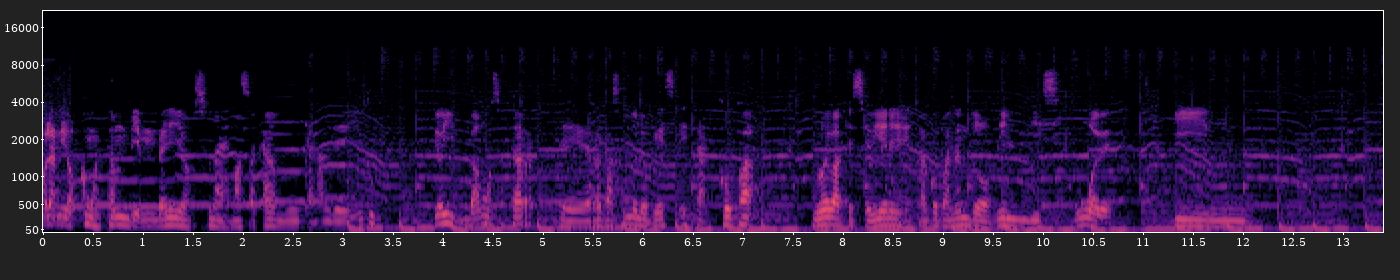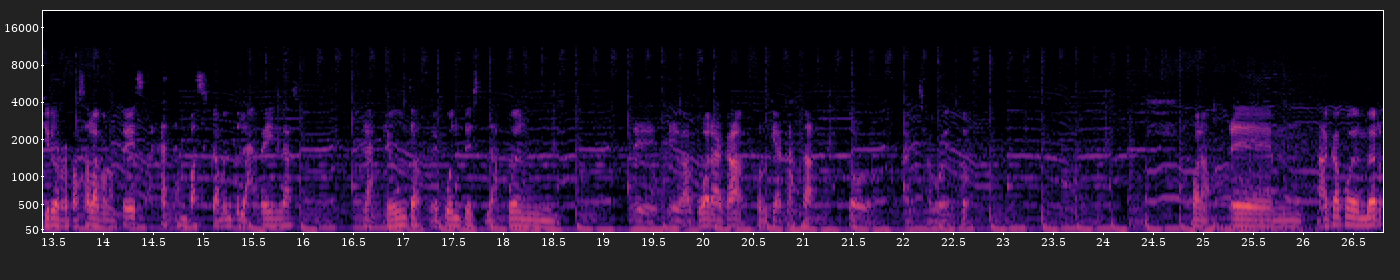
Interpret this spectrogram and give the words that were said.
Hola amigos, ¿cómo están? Bienvenidos una vez más acá a mi canal de YouTube. Y hoy vamos a estar eh, repasando lo que es esta copa nueva que se viene, esta Copa Nando 2019. Y mm, quiero repasarla con ustedes. Acá están básicamente las reglas, las preguntas frecuentes las pueden eh, evacuar acá porque acá está todo. Ahí saco esto. Bueno, eh, acá pueden ver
